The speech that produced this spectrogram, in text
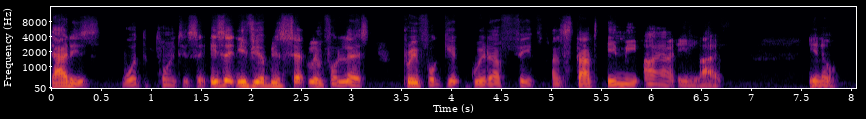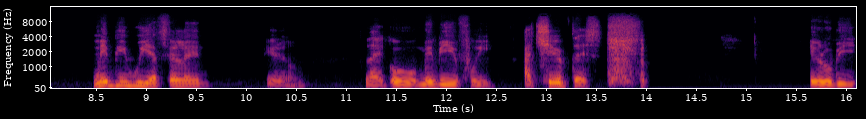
That is what the point is. He said, if you have been settling for less, pray for greater faith and start aiming higher in life. You know, maybe we are feeling, you know, like, oh, maybe if we achieve this, it will be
